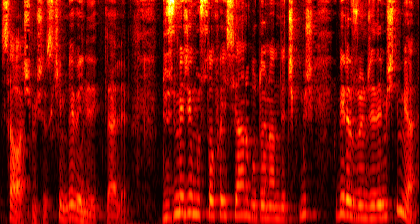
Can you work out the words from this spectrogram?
savaşmışız. Kimle? Venediklerle. Düzmece Mustafa isyanı bu dönemde çıkmış. Biraz önce demiştim ya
